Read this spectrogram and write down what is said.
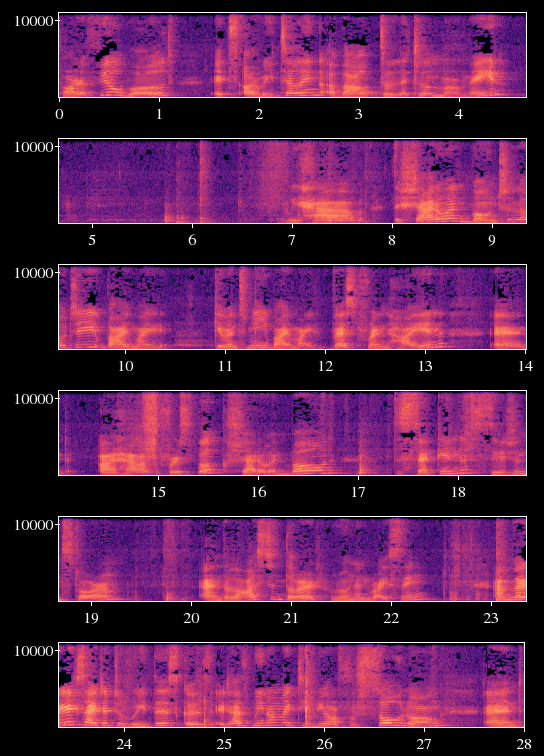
Part of Your World. It's a retelling about The Little Mermaid. We have The Shadow and Bone trilogy by my given to me by my best friend Hyan and I have the first book Shadow and Bone, the second Siege and Storm and the last and third Ruin and Rising. I'm very excited to read this because it has been on my TBR for so long and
